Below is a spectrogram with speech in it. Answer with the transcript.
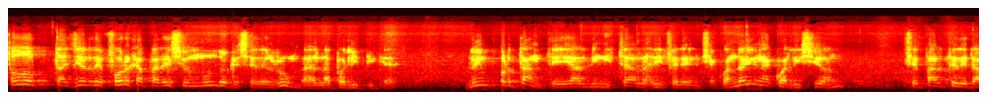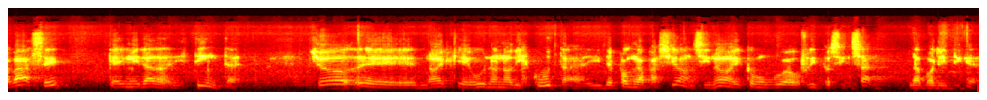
todo taller de forja parece un mundo que se derrumba en la política. Lo importante es administrar las diferencias. Cuando hay una coalición, se parte de la base que hay miradas distintas. Yo eh, no es que uno no discuta y le ponga pasión, sino es como un huevo frito sin sal, la política.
